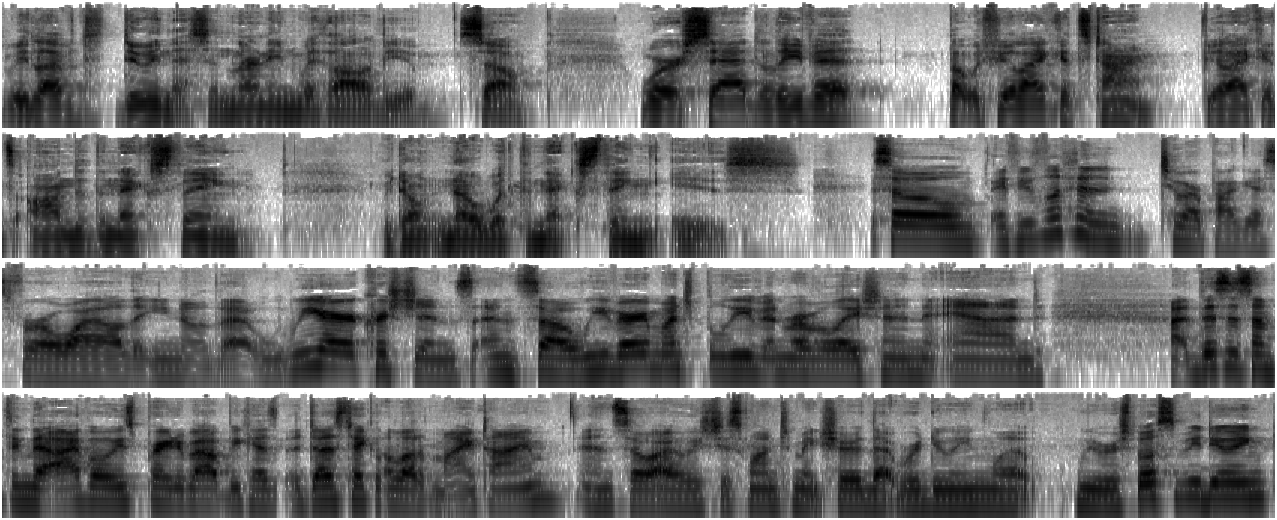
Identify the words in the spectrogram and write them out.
we loved doing this and learning with all of you. So, we're sad to leave it, but we feel like it's time. Feel like it's on to the next thing. We don't know what the next thing is. So, if you've listened to our podcast for a while, that you know that we are Christians, and so we very much believe in revelation. And this is something that I've always prayed about because it does take a lot of my time, and so I always just wanted to make sure that we're doing what we were supposed to be doing.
